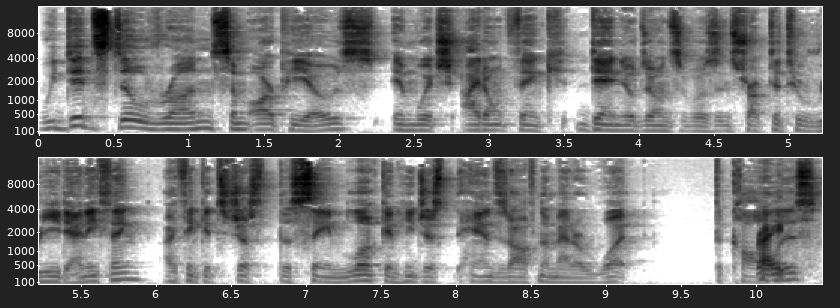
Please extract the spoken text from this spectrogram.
we did still run some RPOs in which I don't think Daniel Jones was instructed to read anything. I think it's just the same look, and he just hands it off no matter what the call Right. is.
